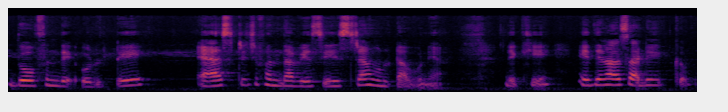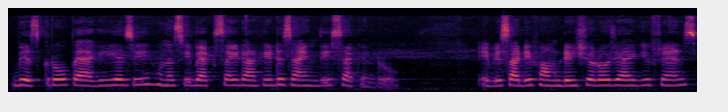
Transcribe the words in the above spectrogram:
ਦੋ ਫੰਦੇ ਉਲਟੇ। ਐ ਸਟਿਚ ਫੰਦਾ ਵੀ ਅਸੀਂ ਇਸ ਤਰ੍ਹਾਂ ਉਲਟਾ ਬੁਨਿਆ। ਦੇਖੀਏ ਇਹਦੇ ਨਾਲ ਸਾਡੀ ਇੱਕ ਬੇਸ ਕਰੋ ਪੈ ਗਈ ਹੈ ਜੀ। ਹੁਣ ਅਸੀਂ ਬੈਕ ਸਾਈਡ ਆ ਕੇ ਡਿਜ਼ਾਈਨ ਦੀ ਸੈਕੰਡ ਰੋ ਇਹ ਵੀ ਸਾਡੀ ਫਾਊਂਡੇਸ਼ਨ ਹੋ ਜਾਏਗੀ ਫਰੈਂਡਸ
